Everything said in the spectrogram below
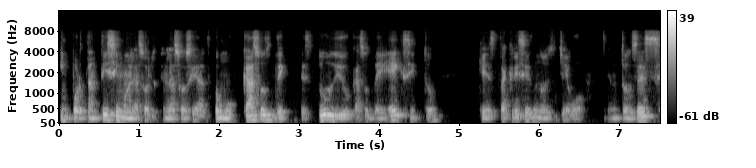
importantísimo en la, sociedad, como casos de estudio, casos de éxito que esta crisis nos llevó. Entonces,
